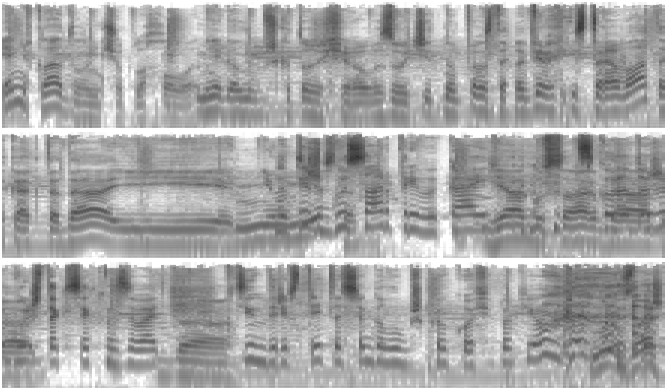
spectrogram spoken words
Я не вкладывал ничего плохого. Мне голубушка тоже херово звучит, ну просто, во-первых, и старовато как-то, да, и неуместно. Ну ты же гусар, привыкай. Я гусар, Скоро да, тоже да. будешь так всех называть. Да. В Тиндере встретился, голубушка, кофе попьем. Ну, знаешь,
